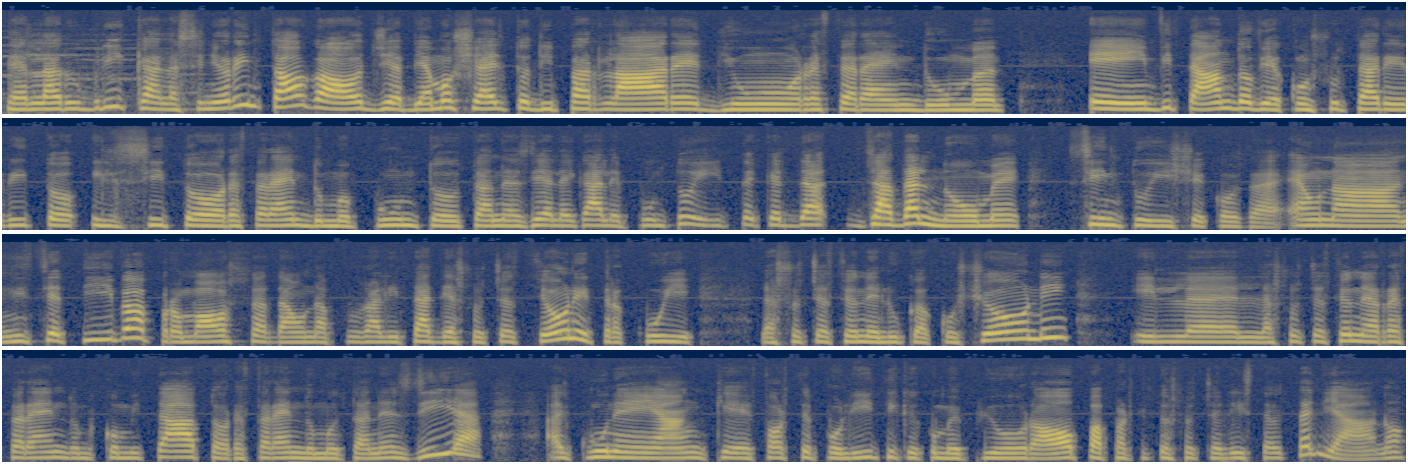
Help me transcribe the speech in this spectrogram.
Per la rubrica La signora in toga oggi abbiamo scelto di parlare di un referendum e invitandovi a consultare il, rito, il sito referendum.eutanasialegale.it che da, già dal nome si intuisce cos'è. È un'iniziativa promossa da una pluralità di associazioni, tra cui l'associazione Luca Coscioni, il, l'associazione referendum, comitato referendum eutanasia, alcune anche forze politiche come Più Europa, Partito Socialista Italiano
